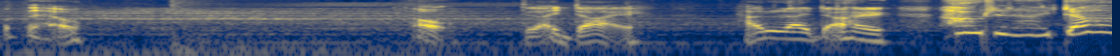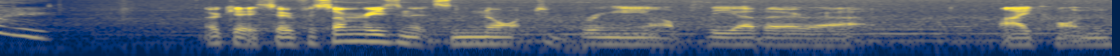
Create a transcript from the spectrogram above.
What the hell? Oh, did I die? How did I die? How did I die? Okay, so for some reason it's not bringing up the other uh, icon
